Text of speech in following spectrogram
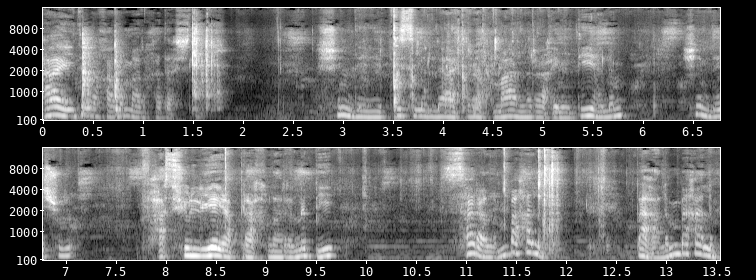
Haydi bakalım arkadaşlar. Şimdi Bismillahirrahmanirrahim diyelim. Şimdi şu fasulye yapraklarını bir saralım bakalım. Bakalım bakalım.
